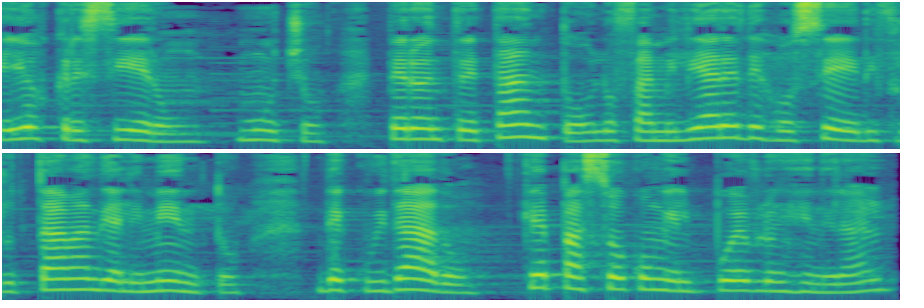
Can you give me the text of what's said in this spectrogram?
ellos crecieron mucho, pero entre tanto los familiares de José disfrutaban de alimento, de cuidado. ¿Qué pasó con el pueblo en general?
